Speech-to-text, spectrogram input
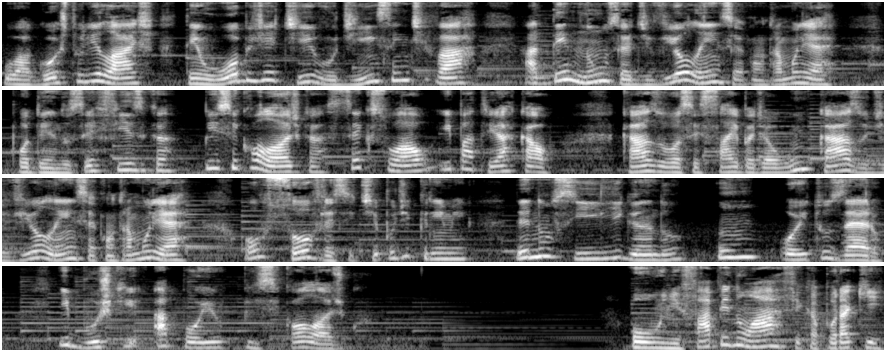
o Agosto Lilás tem o objetivo de incentivar a denúncia de violência contra a mulher, podendo ser física, psicológica, sexual e patriarcal. Caso você saiba de algum caso de violência contra a mulher ou sofra esse tipo de crime, denuncie ligando 180 e busque apoio psicológico. O Unifap no ar fica por aqui.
